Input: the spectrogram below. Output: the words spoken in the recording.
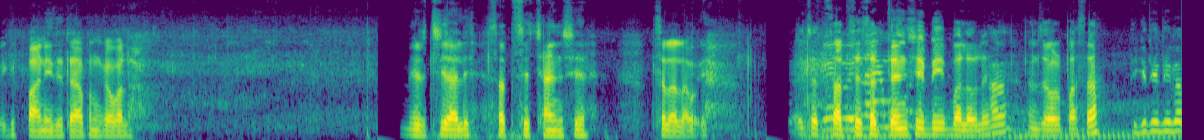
पाणी देत आपण गव्हाला. मिरची आली सातशे शहाऐंशी. आहे. चला लावूया. याच्यात सातशे सत्याऐंशी बी बोलवले हा? जवळपास हा? किती दिलं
